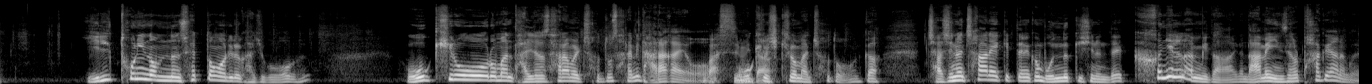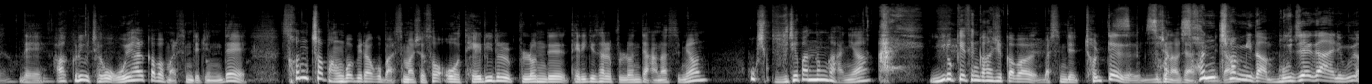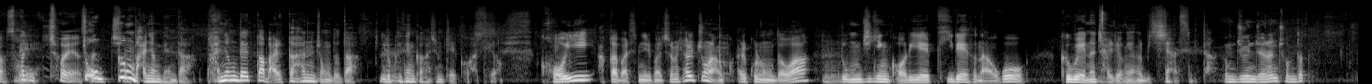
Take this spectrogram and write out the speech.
1톤이 넘는 쇳덩어리를 가지고 5km로만 달려서 사람을 쳐도 사람이 날아가요. 맞습니다. 5km, 10km만 쳐도. 그러니까 자신은 차 안에 있기 때문에 그걸 못 느끼시는데 큰일 납니다. 그러니까 남의 인생을 파괴하는 거예요. 네. 아 그리고 제가 오해할까봐 말씀드리는데 선처 방법이라고 말씀하셔서 어 대리를 불렀는데 대리 기사를 불렀는데 안 왔으면 혹시 무죄 받는 거 아니야? 이렇게 생각하실까봐 말씀드리 절대 무죄 나오지 않습니다. 선처입니다. 무죄가 아니고요. 네. 선처예요. 조금 선처. 반영된다. 반영될까 말까 하는 정도다. 이렇게 생각하시면 될 것 같아요. 거의 아까 말씀드린 것처럼 혈중 알- 알코올 농도와 그리고 움직인 거리에 비례해서 나오고 그 외에는 잘 영향을 미치지 않습니다. 음주운전은 좀 더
